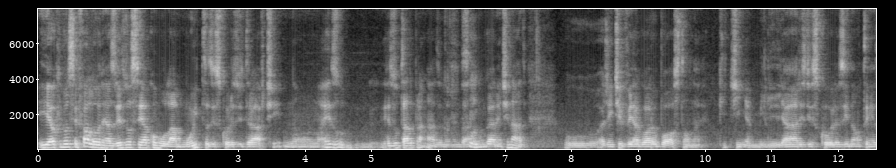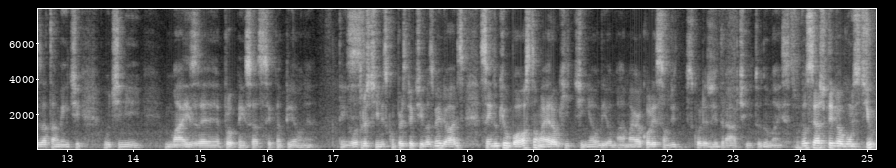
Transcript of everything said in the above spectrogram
E é o que você falou, né? Às vezes você acumular muitas escolhas de draft não é resu resultado para nada, né? Não, dá, não garante nada. O, a gente vê agora o Boston, né? Que tinha milhares de escolhas e não tem exatamente o time mais é, propenso a ser campeão, né? Tem outros times com perspectivas melhores, sendo que o Boston era o que tinha ali a maior coleção de escolhas de draft e tudo mais. Você acha que teve algum estilo?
